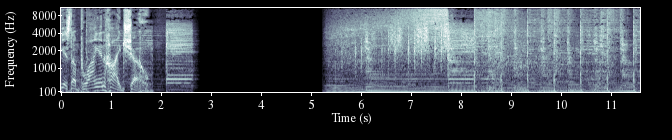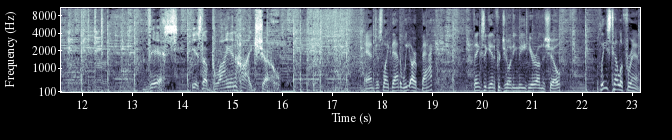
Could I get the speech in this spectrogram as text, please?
is the Bryan Hyde Show. This is the Bryan Hyde Show. And just like that, we are back. Thanks again for joining me here on the show. Please tell a friend.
